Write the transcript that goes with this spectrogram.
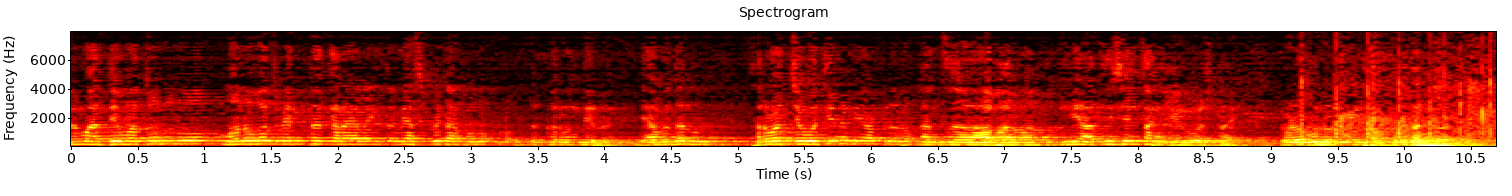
च्या माध्यमातून मनोगत व्यक्त करायला इथं व्यासपीठ आपण उपलब्ध करून दिलं. याबद्दल सर्वांच्या वतीनं मी आपल्या लोकांचं आभार मानतो की ही अतिशय चांगली गोष्ट आहे. एवढं बोलून मी थांबतो. धन्यवाद.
